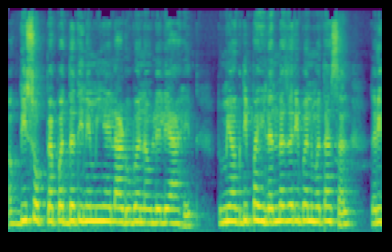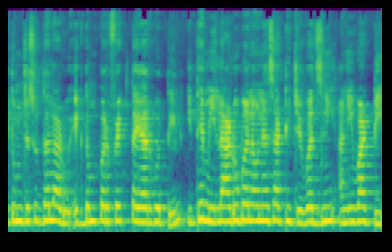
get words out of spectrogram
अगदी सोप्या पद्धतीने मी हे लाडू बनवलेले आहेत. तुम्ही अगदी पहिल्यांदा जरी बनवत असाल तरी तुमचेसुद्धा लाडू एकदम परफेक्ट तयार होतील. इथे मी लाडू बनवण्यासाठीचे वजनी आणि वाटी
